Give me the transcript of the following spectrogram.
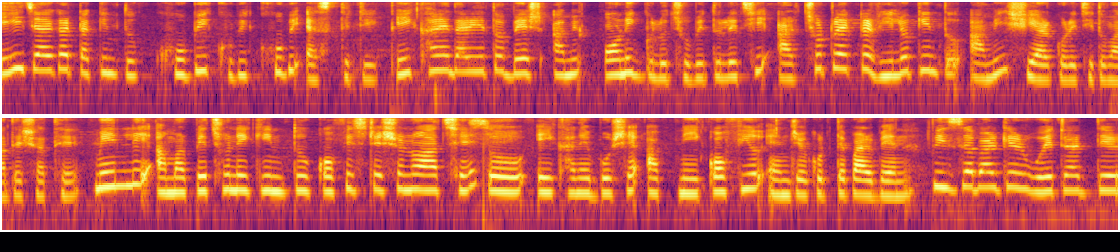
এই জায়গাটা কিন্তু খুবই খুবই খুবই অ্যাস্থেটিক এইখানে দাঁড়িয়ে তো বেশ আমি অনেকগুলো ছবি তুলেছি আর ছোট একটা রিলও কিন্তু আমি শেয়ার করেছি তোমাদের সাথে। মেনলি আমার পেছনে কিন্তু কফি স্টেশনও আছে। তো এইখানে বসে আপনি কফিও এনজয় করতে পারবেন। পিৎজা বার্গের ওয়েটারদের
